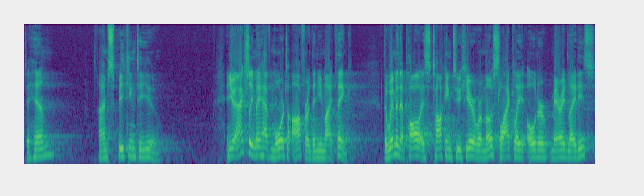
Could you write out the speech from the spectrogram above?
to Him, I'm speaking to you. And you actually may have more to offer than you might think. The women that Paul is talking to here were most likely older married ladies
